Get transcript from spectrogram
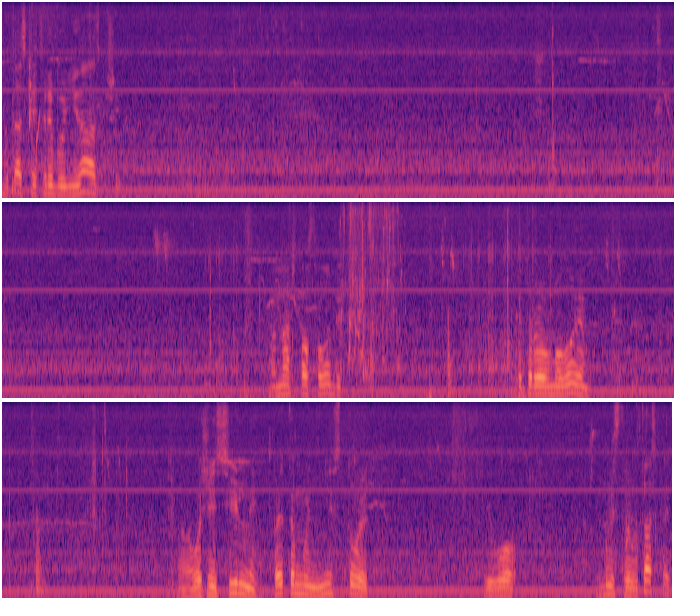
вытаскивать рыбу не надо спешить. А наш толстолобик которого мы ловим, а, очень сильный, поэтому не стоит его быстро вытаскивать.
